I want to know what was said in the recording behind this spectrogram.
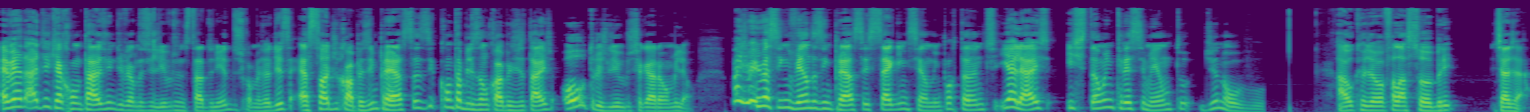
É verdade que a contagem de vendas de livros nos Estados Unidos, como eu já disse, é só de cópias impressas e contabilizando cópias digitais, outros livros chegaram a um milhão. Mas mesmo assim, vendas impressas seguem sendo importantes e, aliás, estão em crescimento de novo. Algo que eu já vou falar sobre já já.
